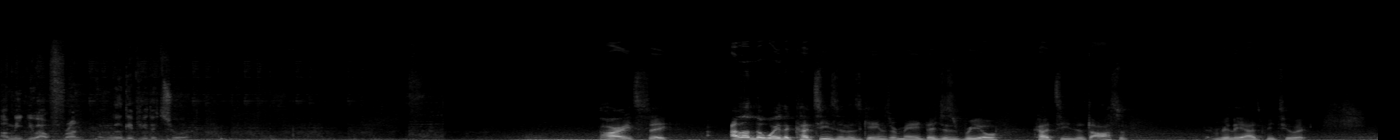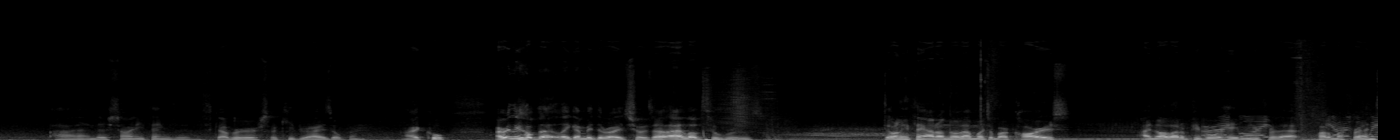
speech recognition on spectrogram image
I'll meet you out front and we'll give you the tour. All right, sick. I love the way the cutscenes in this games are made. They're just real cutscenes. It's awesome. It really adds me to it. Uh, and there's so many things to discover, so keep your eyes open. All right, cool. I really hope that like I made the right choice. I, I love Subarus. The only thing I don't know that much about cars, I know a lot of people will hate me for that. Part of my friends.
